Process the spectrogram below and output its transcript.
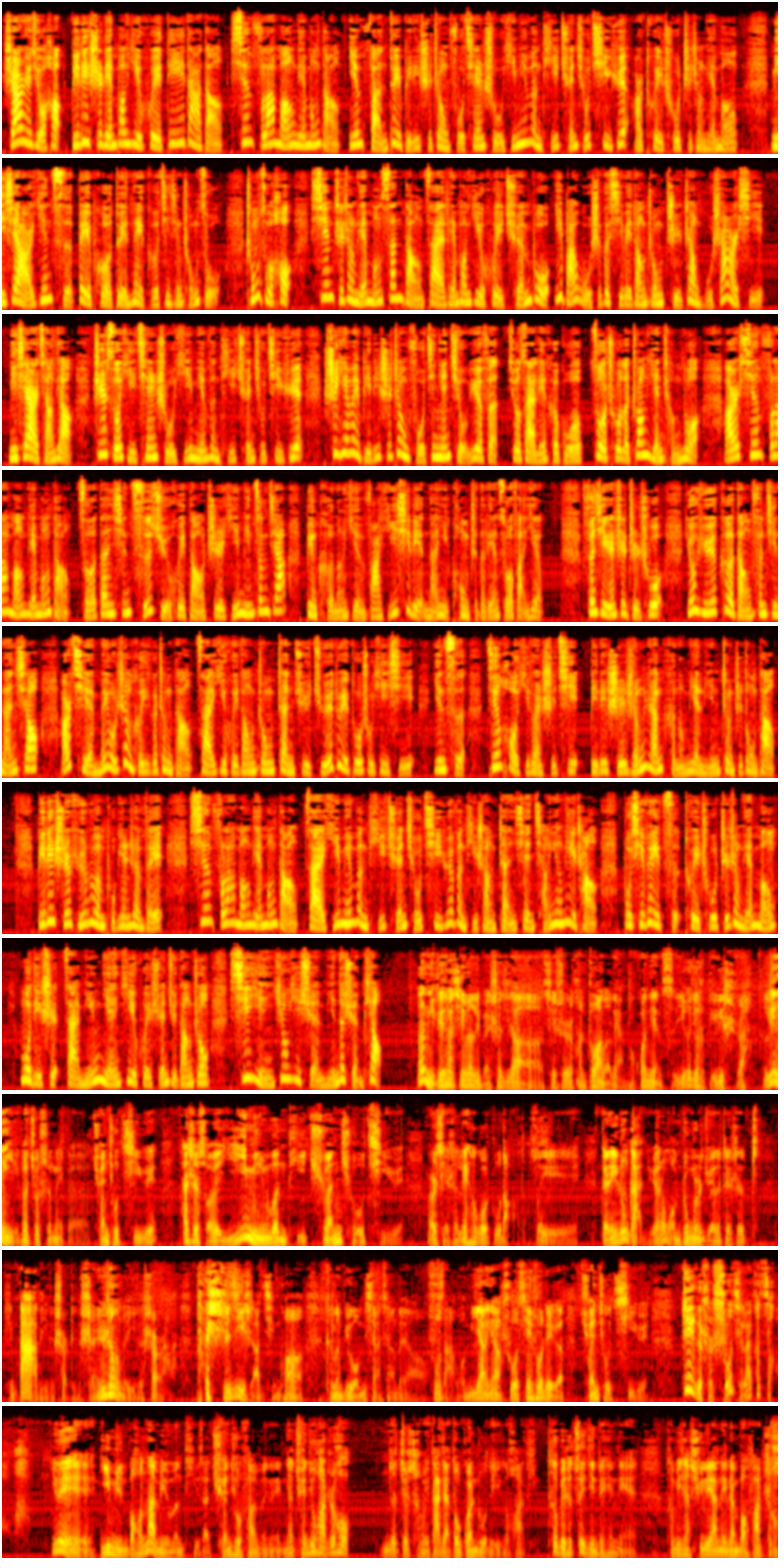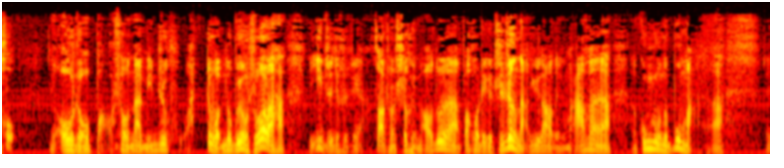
十二月九号，比利时联邦议会第一大党新弗拉芒联盟党因反对比利时政府签署移民问题全球契约而退出执政联盟，米歇尔因此被迫对内阁进行重组。重组后，新执政联盟三党在联邦议会全部一百五十个席位当中只占五十二席。米歇尔强调，之所以签署移民问题全球契约，是因为比利时政府今年九月份就在联合国做出了庄严承诺，而新弗拉芒联盟党则担心此举会导致移民增加，并可能引发一系列难以控制的连锁反应。分析人士指出，由于各党分歧难消，而且没有任何一个政党在议会当中占据绝对多数议席，因此今后一段时期，比利时仍然可能面临政治动荡。比利时舆论普遍认为，新弗拉芒联盟党在移民问题全球契约问题上展现强硬立场，不惜为此退出执政联盟，目的是在明年议会选举当中吸引右翼选民的选票。那你这条新闻里面涉及到其实很重要的两个关键词，一个就是比利时啊，另一个就是那个全球契约，它是所谓移民问题全球契约，而且是联合国主导的，所以给人一种感觉，让我们中国人觉得这是挺大的一个事儿，挺神圣的一个事儿哈。但实际上情况可能比我们想象的要复杂。我们一样一样说，先说这个全球契约，这个事儿说起来可早了，因为移民包括难民问题在全球范围内，你看全球化之后。那就成为大家都关注的一个话题，特别是最近这些年，特别像叙利亚内战爆发之后，欧洲饱受难民之苦啊，这我们都不用说了哈，一直就是这样，造成社会矛盾啊，包括这个执政党遇到的一个麻烦啊，公众的不满啊，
